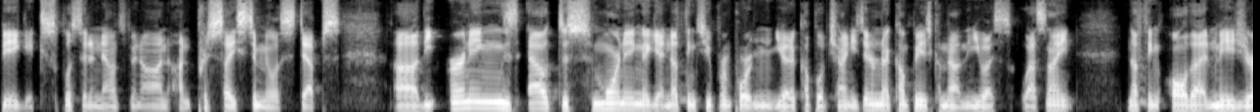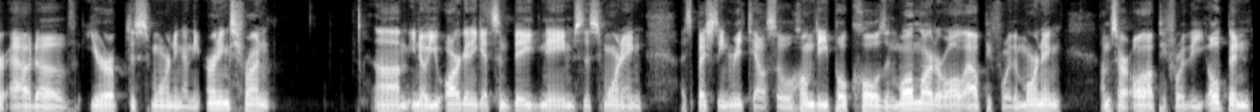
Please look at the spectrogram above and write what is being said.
big explicit announcement on on precise stimulus steps. Uh, the earnings out this morning again nothing super important. You had a couple of chinese internet companies come out in the us last night. Nothing all that major out of europe this morning on the earnings front um, you know, you are going to get some big names this morning, especially in retail. So Home Depot, Kohl's, and Walmart are all out before the morning. I'm sorry, all out before the open.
